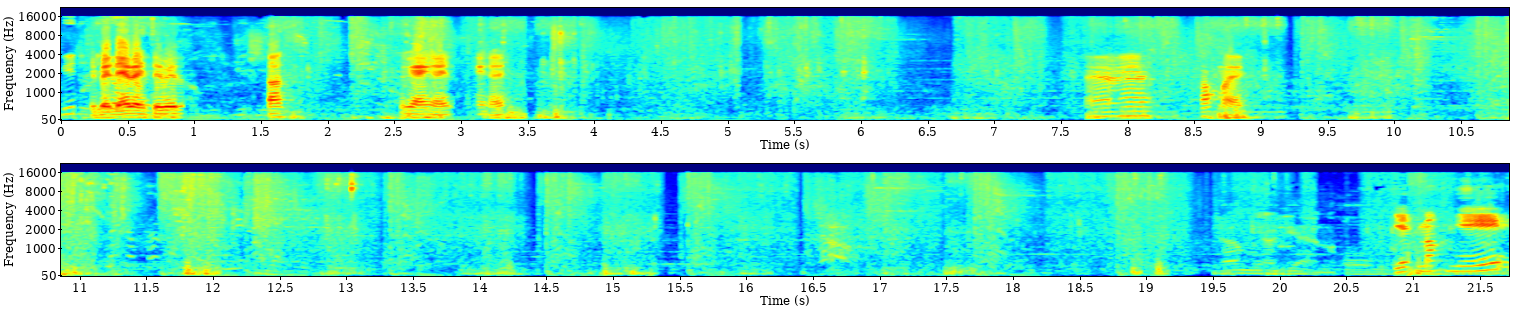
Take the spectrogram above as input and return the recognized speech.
Biết thì bạn để bạn tv lên nó gan vậy gan vậy à tóc này chết mất nhé.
